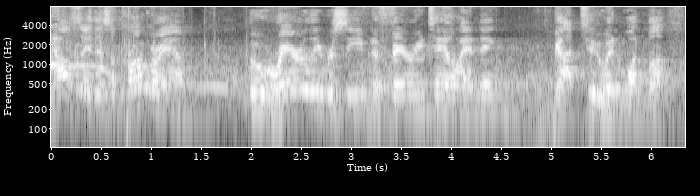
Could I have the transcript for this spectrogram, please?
Now I'll say this, a program who rarely received a fairy tale ending got two in one month.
